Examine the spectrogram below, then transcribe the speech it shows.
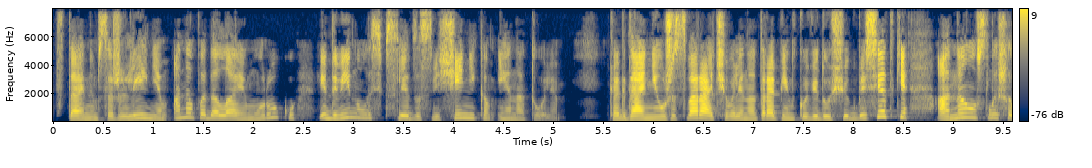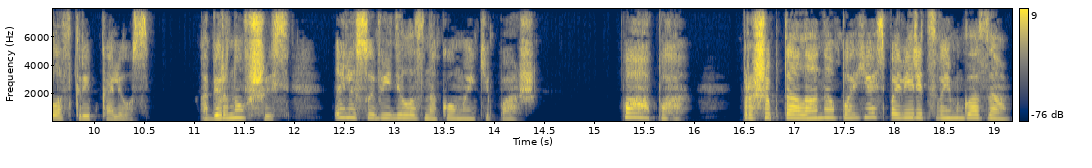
С тайным сожалением она подала ему руку и двинулась вслед за священником и Анатолием. Когда они уже сворачивали на тропинку, ведущую к беседке, она услышала скрип колес. Обернувшись, Элис увидела знакомый экипаж. «Папа!» — прошептала она, боясь поверить своим глазам.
